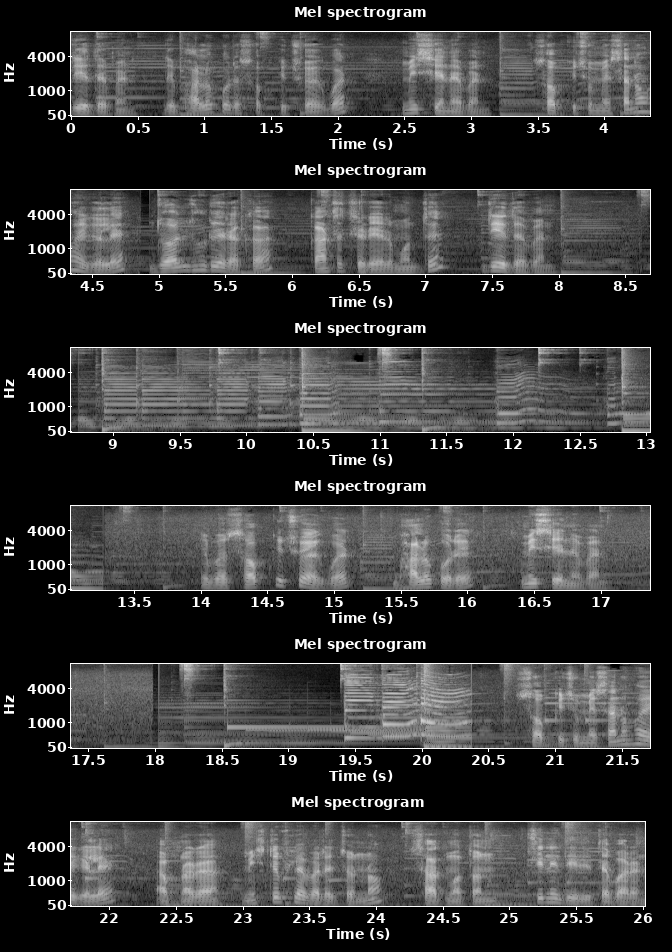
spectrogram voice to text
দিয়ে দেবেন। দিয়ে ভালো করে সব কিছু একবার মিশিয়ে নেবেন। সব কিছু মেশানো হয়ে গেলে জল ঝরিয়ে রাখা কাঁচা চিড়ে এর মধ্যে দিয়ে দেবেন। এবার সব কিছু একবার ভালো করে মিশিয়ে নেবেন। সব কিছু মেশানো হয়ে গেলে আপনারা মিষ্টি ফ্লেভারের জন্য স্বাদ মতন চিনি দিয়ে দিতে পারেন।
